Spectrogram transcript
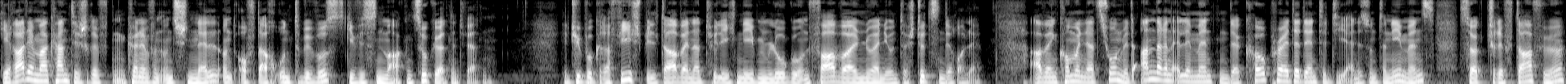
Gerade markante Schriften können von uns schnell und oft auch unterbewusst gewissen Marken zugeordnet werden. Die Typografie spielt dabei natürlich neben Logo und Fahrwahl nur eine unterstützende Rolle. Aber in Kombination mit anderen Elementen der Corporate Identity eines Unternehmens sorgt Schrift dafür,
